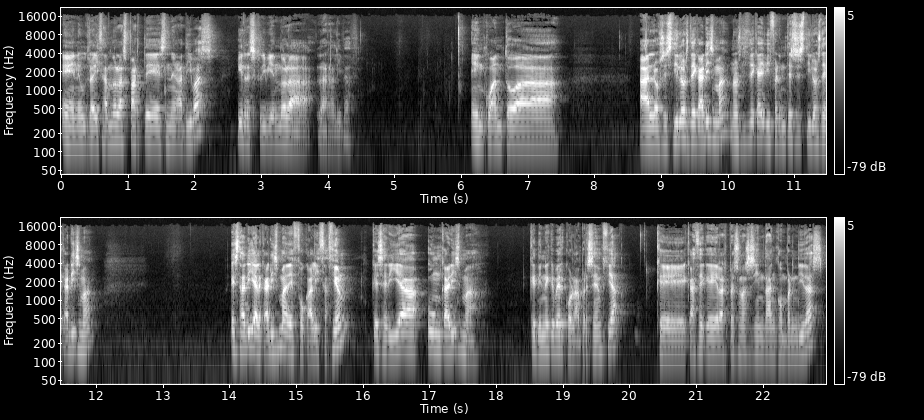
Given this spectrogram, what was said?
Eh, neutralizando las partes negativas y reescribiendo la, la realidad. En cuanto a. A los estilos de carisma, nos dice que hay diferentes estilos de carisma estaría el carisma de focalización, que sería un carisma que tiene que ver con la presencia, que, hace que las personas se sientan comprendidas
